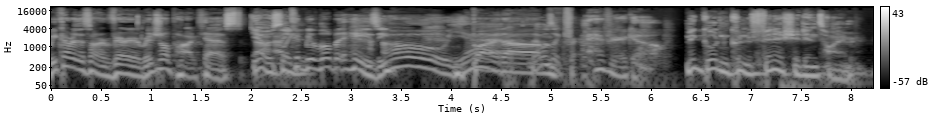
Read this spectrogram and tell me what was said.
we covered this on our very original podcast. Yeah, it was Uh, like- could be a little bit hazy. Oh yeah, But, that um, was like forever ago. Mick Gordon couldn't finish it in time,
